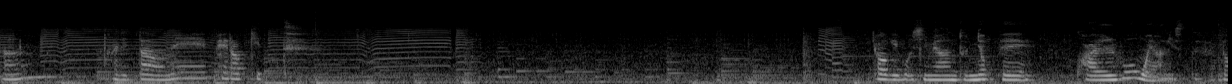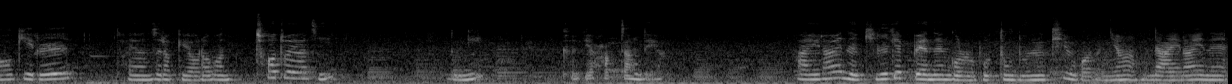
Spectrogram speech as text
다음 가리다움 의 페러 키트 여기 보시면 눈 옆에 괄호 모양이 있어요. 여기를 자연스럽게 여러 번 쳐줘야지 눈이 크게 확장돼요. 아이라인을 길게 빼는 걸로 보통 눈을 키우거든요. 근데 아이라인은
